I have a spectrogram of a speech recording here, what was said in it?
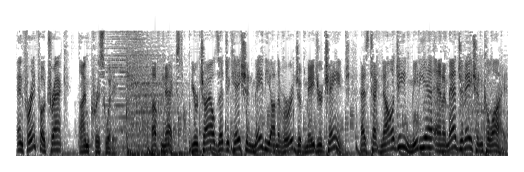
And for InfoTrack, I'm Chris Whitting. Up next, your child's education may be on the verge of major change as technology, media, and imagination collide.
